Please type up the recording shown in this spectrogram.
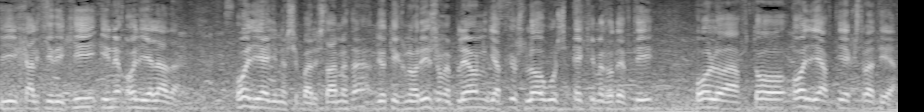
η Χαλκιδική, είναι όλη η Ελλάδα. Όλοι οι Έλληνες συμπαριστάμεθα, διότι γνωρίζουμε πλέον για ποιους λόγους έχει μεθοδευτεί όλο αυτό, όλη αυτή η εκστρατεία.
